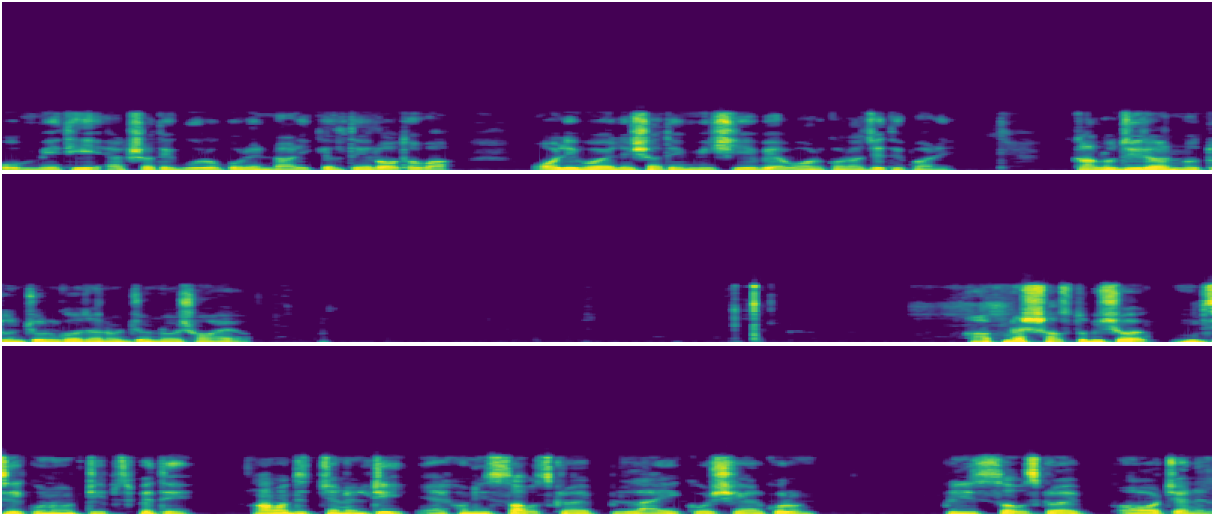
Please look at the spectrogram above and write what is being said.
ও মেথি একসাথে গুঁড়ো করে নারিকেল তেল অথবা অলিভ অয়েলের সাথে মিশিয়ে ব্যবহার করা যেতে পারে। কালো জিরা নতুন চুল গজানোর জন্য সহায়ক। আপনার স্বাস্থ্য বিষয়ক যে কোনো টিপস পেতে আমাদের চ্যানেলটি এখনই সাবস্ক্রাইব লাইক ও শেয়ার করুন। Please subscribe our channel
